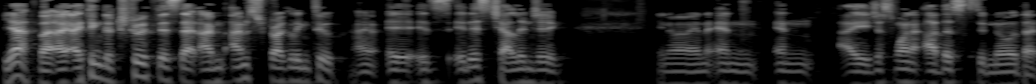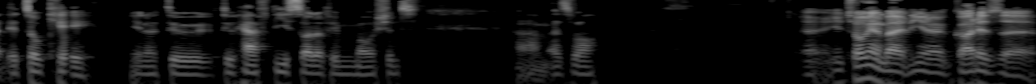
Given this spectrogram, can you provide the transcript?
yeah, but I, I, think the truth is that I'm I'm struggling too. I, it's it is challenging, you know, and and and I just want others to know that it's okay, you know, to to have these sort of emotions um, as well. Uh, you're talking about you know God is a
